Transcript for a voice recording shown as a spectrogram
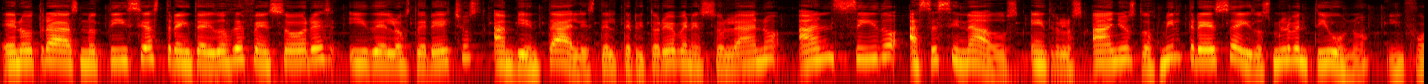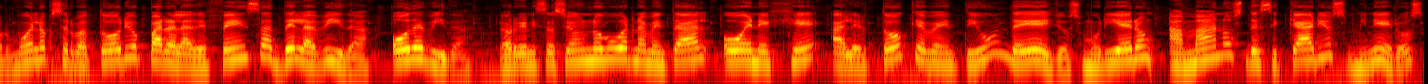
En otras noticias, 32 defensores y de los derechos ambientales del territorio venezolano han sido asesinados entre los años 2013 y 2021, informó el Observatorio para la Defensa de la Vida o de Vida. La organización no gubernamental ONG alertó que 21 de ellos murieron a manos de sicarios mineros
